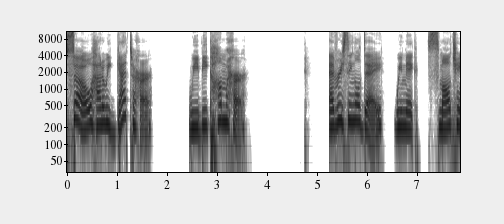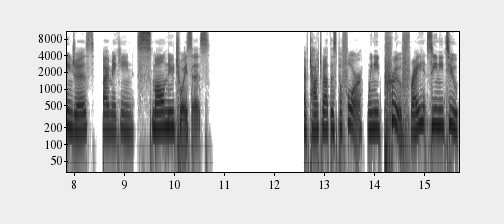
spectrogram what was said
So, how do we get to her? We become her. Every single day, we make small changes by making small new choices. I've talked about this before. We need proof, right? So you need to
